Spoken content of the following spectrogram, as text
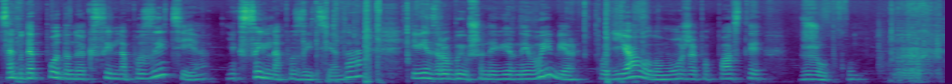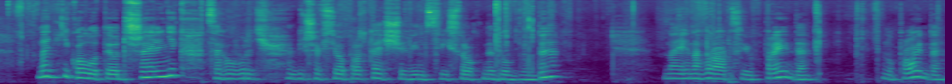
Це буде подано як сильна позиція, як сильна позиція, да? і він, зробивши невірний вибір, по дьяволу може попасти в жопку. На дні колоти отшельник. Це говорить більше всього про те, що він свій срок не добуде. На інаугурацію прийде, ну, пройде.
